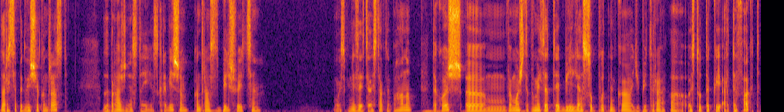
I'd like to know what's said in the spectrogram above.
Зараз я підвищую контраст. Зображення стає яскравішим, контраст збільшується. Ось, мені здається, ось так непогано. Також е, ви можете помітити біля супутника Юпітера е, ось тут такий артефакт.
